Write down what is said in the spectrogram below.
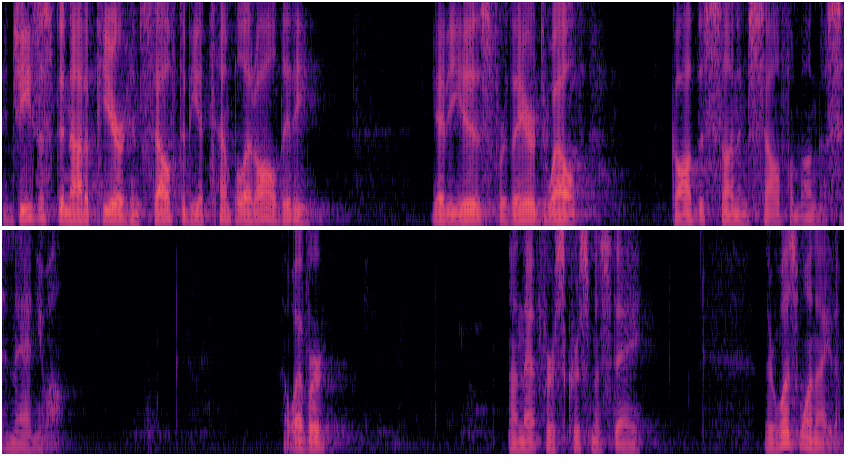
And Jesus did not appear himself to be a temple at all, did he? Yet he is, for there dwelt God the Son himself among us, Emmanuel. However, on that first Christmas day, there was one item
